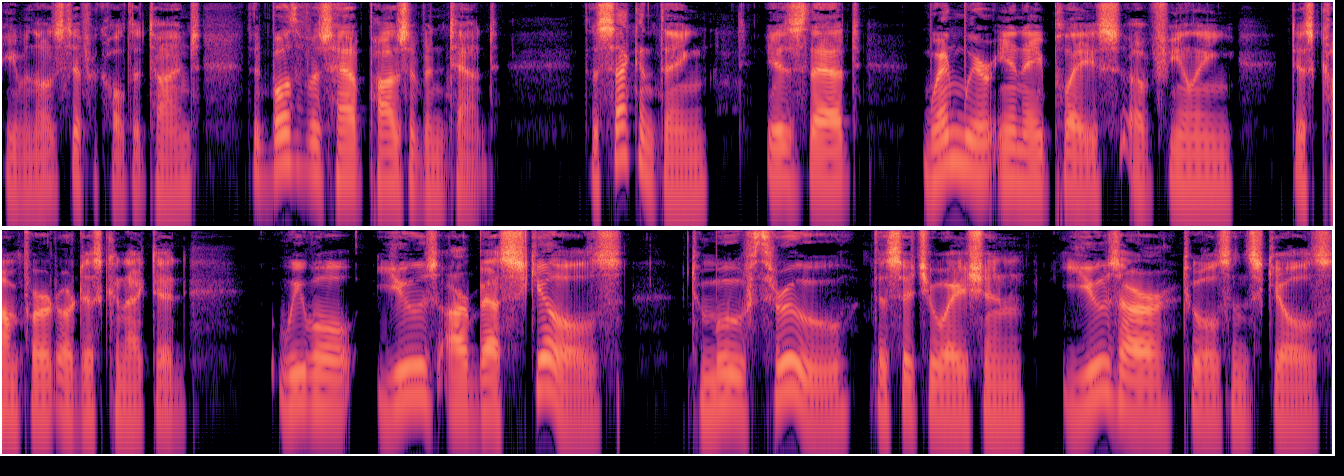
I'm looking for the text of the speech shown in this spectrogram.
even though it's difficult at times, that both of us have positive intent. The second thing is that when we're in a place of feeling discomfort or disconnected, we will use our best skills to move through the situation, use our tools and skills,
